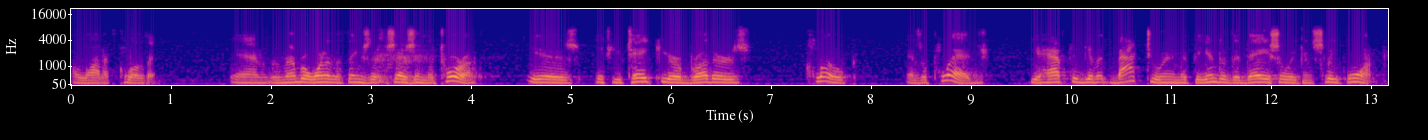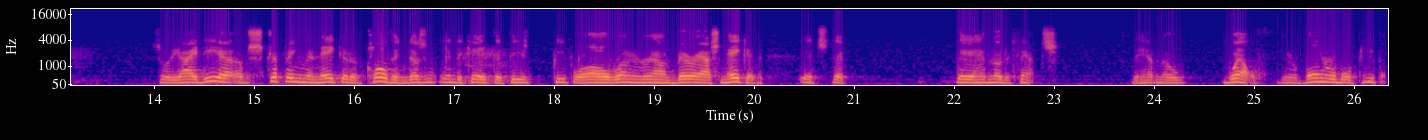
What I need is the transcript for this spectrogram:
a lot of clothing. And remember, one of the things that it says in the Torah is if you take your brother's cloak as a pledge, you have to give it back to him at the end of the day so he can sleep warm. So the idea of stripping the naked of clothing doesn't indicate that these people are all running around bare ass naked. It's that they have no defense. They have no wealth. They're vulnerable people.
